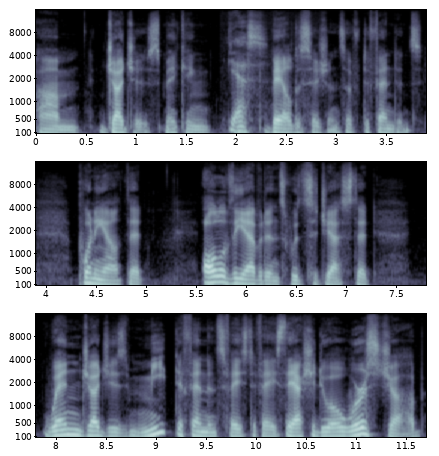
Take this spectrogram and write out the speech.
um, judges making yes. bail decisions of defendants, pointing out that all of the evidence would suggest that when judges meet defendants face to face, they actually do a worse job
